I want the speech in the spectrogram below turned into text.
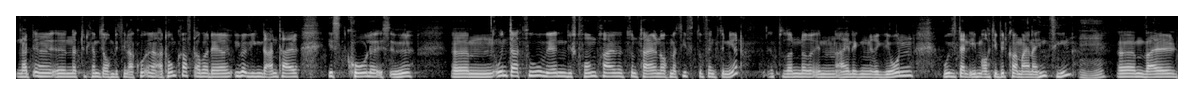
Nat äh, natürlich haben sie auch ein bisschen äh, Atomkraft, aber der überwiegende Anteil ist Kohle, ist Öl. Ähm, und dazu werden die Strompreise zum Teil noch massiv subventioniert, insbesondere in einigen Regionen, wo sich dann eben auch die Bitcoin-Miner hinziehen, mhm. ähm, weil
